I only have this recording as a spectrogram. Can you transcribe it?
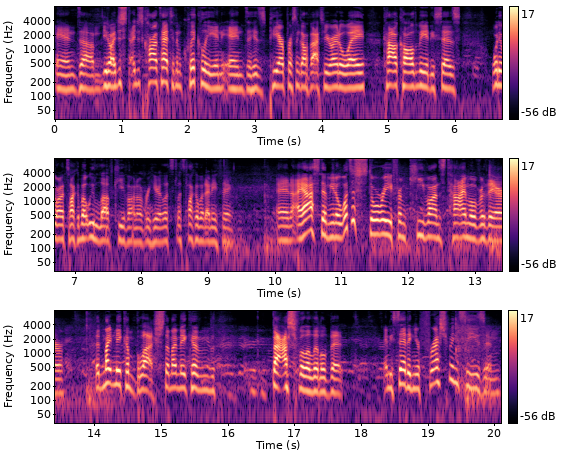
And um, you know, I just I just contacted him quickly, and, and his PR person got back to me right away. Kyle called me and he says, "What do you want to talk about? We love Kevon over here. Let's let's talk about anything." And I asked him, you know, what's a story from Kevon's time over there that might make him blush, that might make him bashful a little bit. And he said, in your freshman season,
